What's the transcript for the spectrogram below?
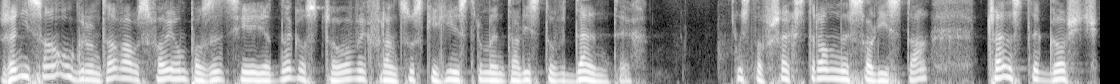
Żenisson ugruntował swoją pozycję jednego z czołowych francuskich instrumentalistów dętych. Jest to wszechstronny solista, częsty gość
